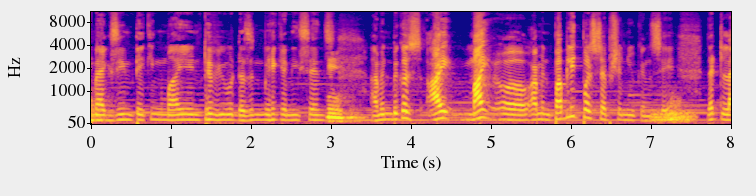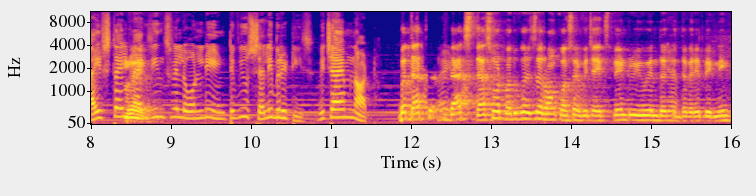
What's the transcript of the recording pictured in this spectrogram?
magazine taking my interview doesn't make any sense i mean because i my uh, i mean public perception you can say that lifestyle Right. magazines will only interview celebrities which i am not But that's that's that's what Madhukar is the wrong concept, which I explained to you in the in the very beginning.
